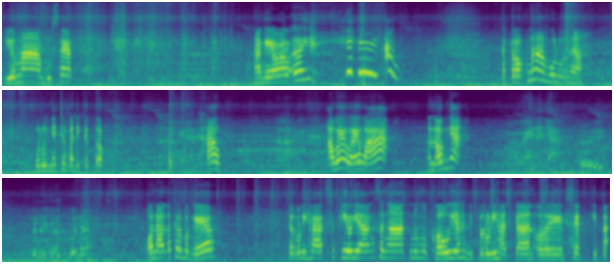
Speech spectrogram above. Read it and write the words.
Iya mah buset. Ngageol euy. Au. Ketrok nah hulunya. Hulunya coba diketrok. Au. Awewe wa. Ngenognya Oh, naon eker beger? Terlihat skill yang sangat memukau ya diperlihatkan oleh chef kita.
